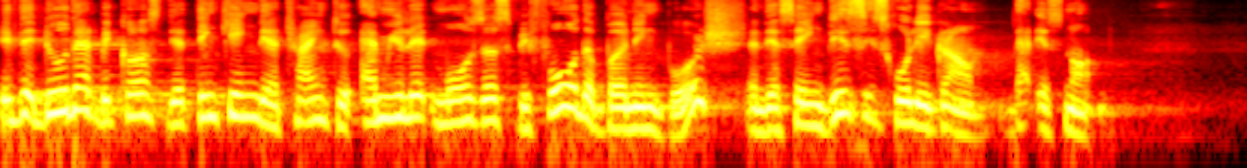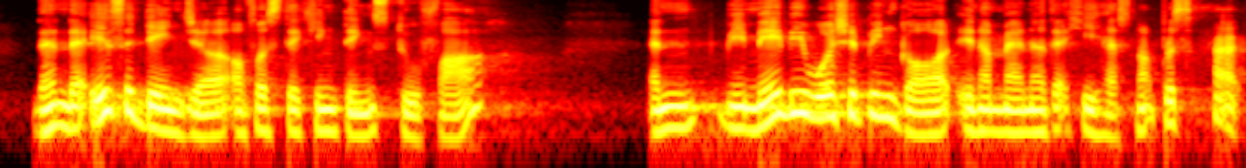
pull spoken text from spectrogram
if they do that because they're thinking they're trying to emulate Moses before the burning bush and they're saying this is holy ground, that is not, then there is a danger of us taking things too far. And we may be worshipping God in a manner that He has not prescribed.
